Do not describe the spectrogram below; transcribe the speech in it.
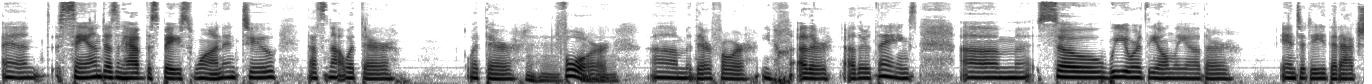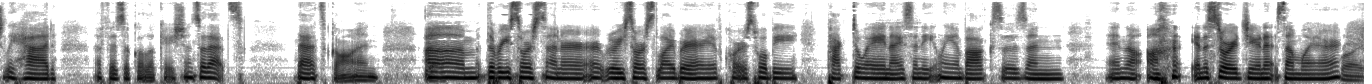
and SAN doesn't have the space. One and two. That's not what they're what they're for. Um, they're for you know other other things. Um, so we were the only other entity that actually had a physical location. So that's that's gone. Um, the resource center, or resource library, of course, will be packed away nice and neatly in boxes and and uh, in a storage unit somewhere. right.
